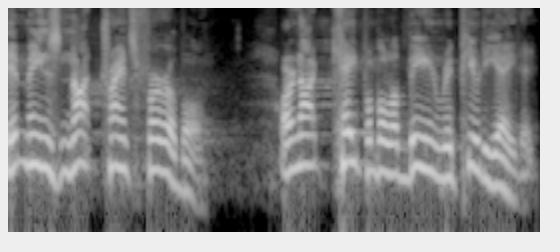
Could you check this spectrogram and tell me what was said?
It means not transferable or not capable of being repudiated.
